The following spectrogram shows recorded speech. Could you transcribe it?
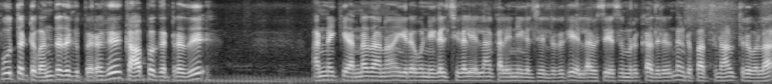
பூத்தட்டு வந்ததுக்கு பிறகு காப்பு கட்டுறது. அன்னைக்கு அன்னதானம் இரவு நிகழ்ச்சிகள் எல்லாம் கலை நிகழ்ச்சிகள் இருக்குது எல்லா விசேஷமும் இருக்குது அதிலிருந்து அங்கே பத்து நாள் திருவிழா.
